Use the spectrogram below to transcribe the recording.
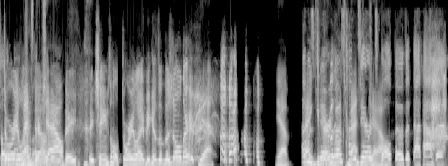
the storyline down. Chau. They, they they changed the whole storyline because of the shoulder. Yeah. Yeah. That was Thank you Jared. very that much, was kind Master of Jared's Chau. fault, though, that that happened.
